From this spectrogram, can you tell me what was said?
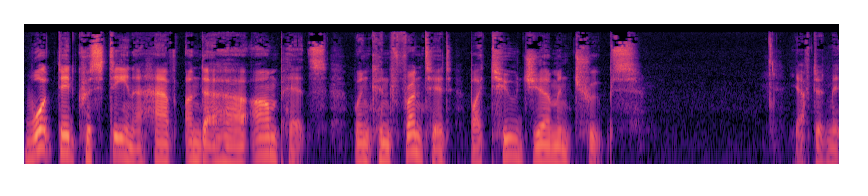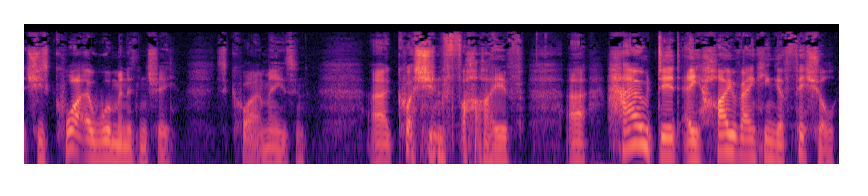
What did Christina have under her armpits when confronted by two German troops? You have to admit, she's quite a woman, isn't she? It's quite amazing. Uh, question five uh, How did a high ranking official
